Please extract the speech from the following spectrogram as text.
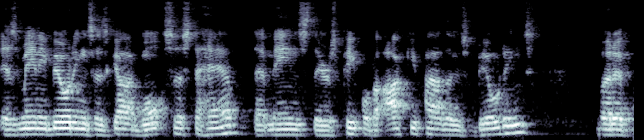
as many buildings as God wants us to have. That means there's people to occupy those buildings. But if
